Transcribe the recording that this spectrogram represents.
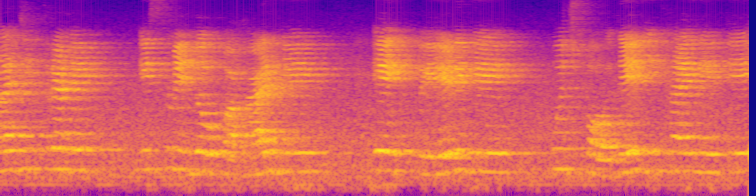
का चित्र है इसमें दो पहाड़ है एक पेड़ है कुछ पौधे दिखाई देते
